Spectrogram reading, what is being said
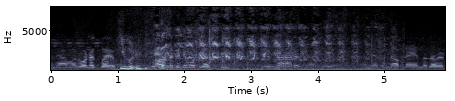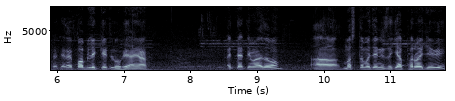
અને આમાં રોનકભાઈ ભાવનગરની મોટી હસ્તી. અને તમને આપણે નજારો દેખાય. પબ્લિક કેટલું છે અહીંયા? અત્યારે તેમાં જો આ મસ્ત મજાની જગ્યા ફરવા જેવી.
